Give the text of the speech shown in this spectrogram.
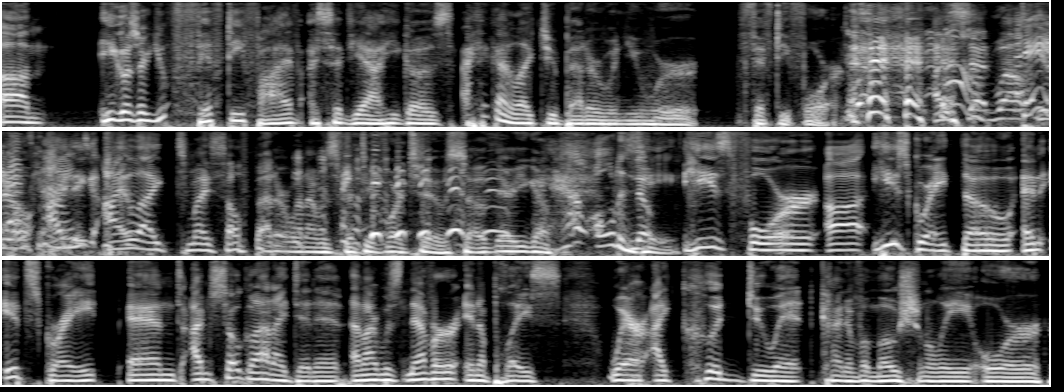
Um he goes are you 55 I said yeah. He goes I think I liked you better when you were 54 I said well Dang, you know I think I liked myself better when I was 54 too. So there you go. How old is no, he? He's four. Uh, he's great though, and it's great. And I'm so glad I did it. And I was never in a place where I could do it kind of emotionally, or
